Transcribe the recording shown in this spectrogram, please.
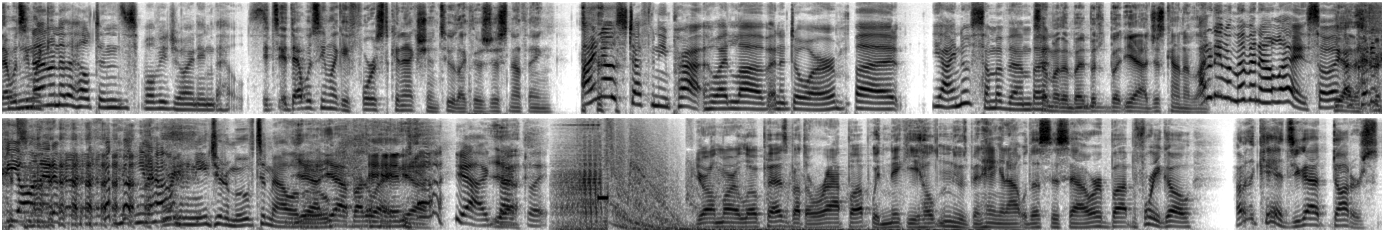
That would seem None like- of the Hiltons will be joining the Hills. It's it, that would seem like a forced connection too. Like there's just nothing. I know Stephanie Pratt, who I love and adore, but yeah, I know some of them. But Some of them, but but but yeah, just kind of like I don't even live in LA, so like, Yeah, I couldn't be on it. If, you know? We're gonna need you to move to Malibu. Yeah, yeah. By the way, And- yeah. Yeah, exactly. You're on Mario Lopez, about to wrap up with Nikki Hilton, who's been hanging out with us this hour. But before you go, how are the kids? You got daughters,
